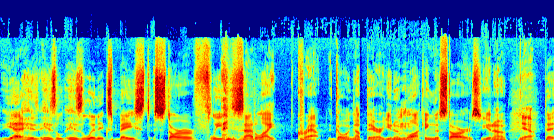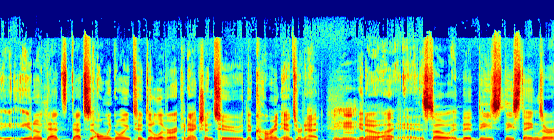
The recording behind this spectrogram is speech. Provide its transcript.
yeah, his his his Linux based Starfleet satellite crap going up there, you know, Mm-hmm. blocking the stars, you know. Yeah. That you know, that's that's only going to deliver a connection to the current internet. Mm-hmm. You know, uh, so th- these these things are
